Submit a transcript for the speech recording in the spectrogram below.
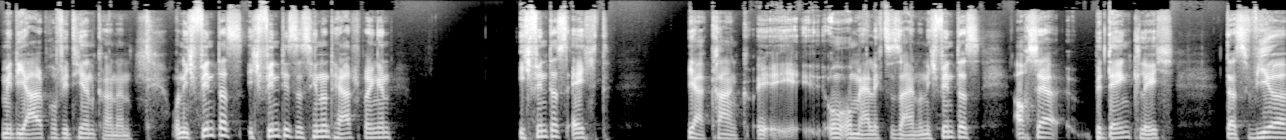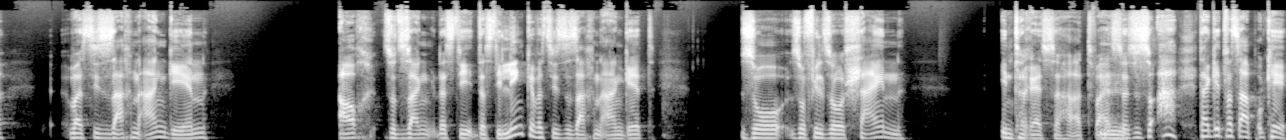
medial profitieren können. Und ich finde das, ich finde dieses Hin- und Herspringen, ich finde das echt, ja, krank, äh, äh, um ehrlich zu sein. Und ich finde das auch sehr bedenklich, dass wir, was diese Sachen angehen, auch sozusagen, dass die, dass die Linke, was diese Sachen angeht, so, so viel so Scheininteresse hat, weißt Mhm. du? Es ist so, ah, da geht was ab, okay,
